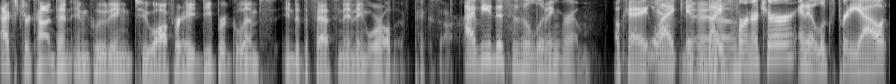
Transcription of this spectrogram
extra content, including to offer a deeper glimpse into the fascinating world of Pixar. I view this as a living room. Okay, Yeah. like it's nice furniture and it looks pretty out,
